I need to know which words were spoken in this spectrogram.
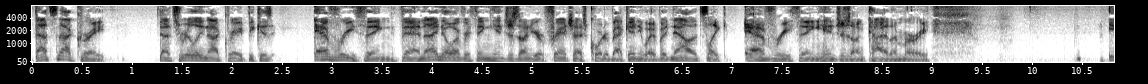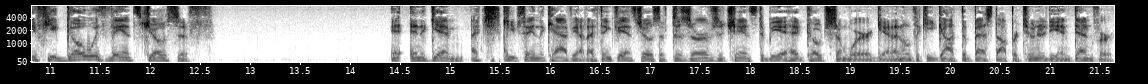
that's not great. That's really not great because everything then, I know everything hinges on your franchise quarterback anyway, but now it's like everything hinges on Kyler Murray. If you go with Vance Joseph, and- again, I just keep saying the caveat. I think Vance Joseph deserves a chance to be a head coach somewhere again. I don't think he got the best opportunity in Denver.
